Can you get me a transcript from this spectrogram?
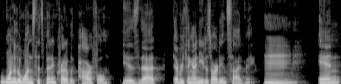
one of the ones that's been incredibly powerful is that everything I need is already inside me. Mm. And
